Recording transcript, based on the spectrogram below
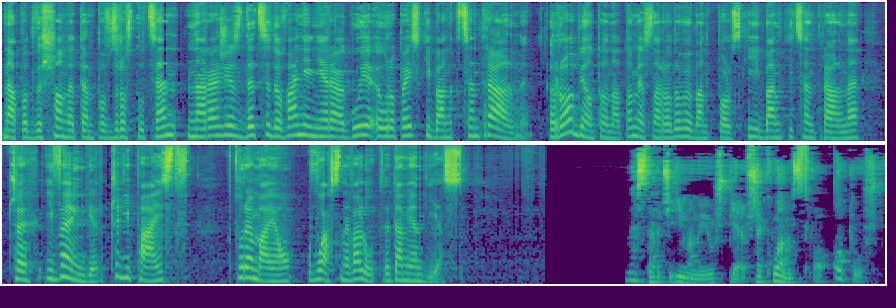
Na podwyższone tempo wzrostu cen na razie zdecydowanie nie reaguje Europejski Bank Centralny. Robią to natomiast Narodowy Bank Polski i banki centralne Czech i Węgier, czyli państw, które mają własne waluty. Damian Diaz. Na starcie i mamy już pierwsze kłamstwo. Otóż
